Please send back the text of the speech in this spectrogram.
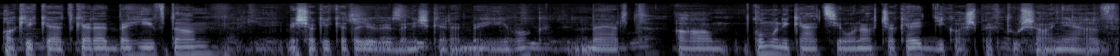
akiket keretbe hívtam, és akiket a jövőben is keretbe hívok, mert a kommunikációnak csak egyik aspektusa a nyelv.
